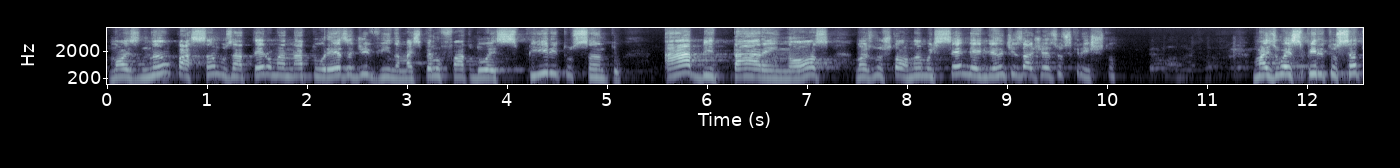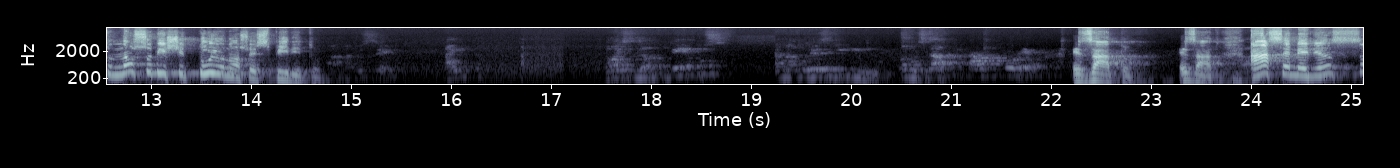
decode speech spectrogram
Nós não passamos a ter uma natureza divina, mas pelo fato do Espírito Santo habitar em nós, nós nos tornamos semelhantes a Jesus Cristo. Mas o Espírito Santo não substitui o nosso espírito. Exato, exato. A semelhança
